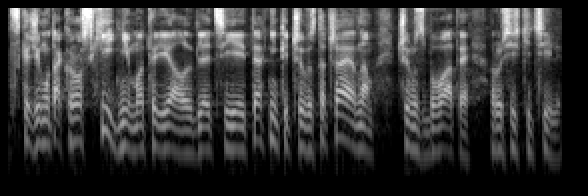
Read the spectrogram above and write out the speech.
скажімо так, розхідні матеріали для цієї техніки? Чи вистачає нам чим збивати російські цілі?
